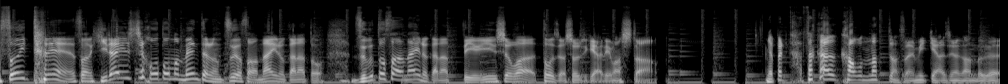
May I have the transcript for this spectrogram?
そういったね、その平石ほどのメンタルの強さはないのかなと、ずぶとさはないのかなっていう印象は当時は正直ありました。やっぱり戦う顔になってますね、三木はじめ監督。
